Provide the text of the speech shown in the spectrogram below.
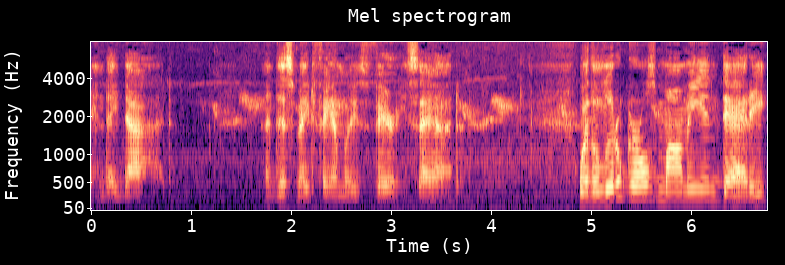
and they died. And this made families very sad. Well, the little girl's mommy and daddy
